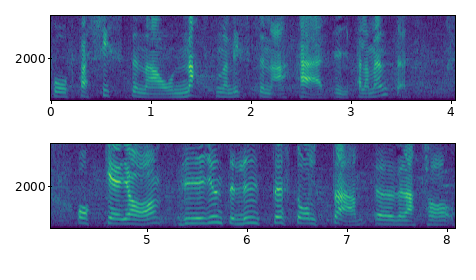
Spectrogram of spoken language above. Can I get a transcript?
på fascisterna och nationalisterna här i parlamentet. Och eh, ja, vi är ju inte lite stolta över att ha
